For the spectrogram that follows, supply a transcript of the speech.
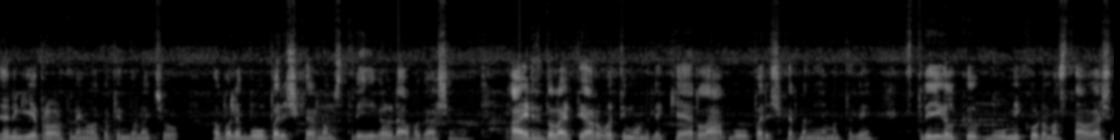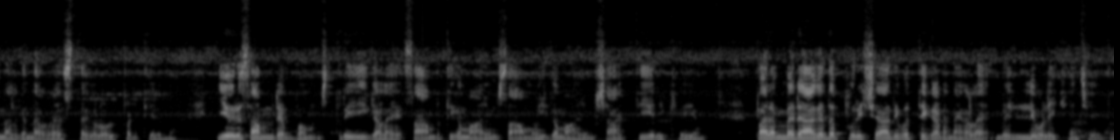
ജനകീയ പ്രവർത്തനങ്ങളൊക്കെ പിന്തുണച്ചു. അതുപോലെ ഭൂപരിഷ്കരണം സ്ത്രീകളുടെ അവകാശങ്ങൾ. ആയിരത്തി തൊള്ളായിരത്തി അറുപത്തി മൂന്നിലെ കേരള ഭൂപരിഷ്കരണ നിയമത്തിൽ സ്ത്രീകൾക്ക് ഭൂമിക്ക് ഉടമസ്ഥാവകാശം നൽകുന്ന വ്യവസ്ഥകൾ ഉൾപ്പെടുത്തിയിരുന്നു. ഈ ഒരു സംരംഭം സ്ത്രീകളെ സാമ്പത്തികമായും സാമൂഹികമായും ശാക്തീകരിക്കുകയും പരമ്പരാഗത പുരുഷാധിപത്യ ഘടനകളെ വെല്ലുവിളിക്കുകയും ചെയ്തു.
